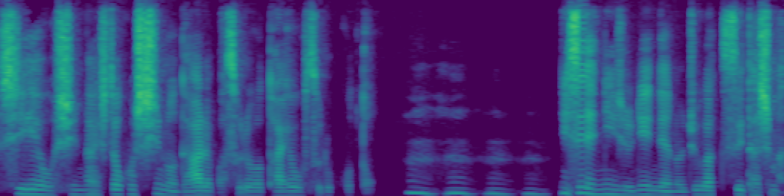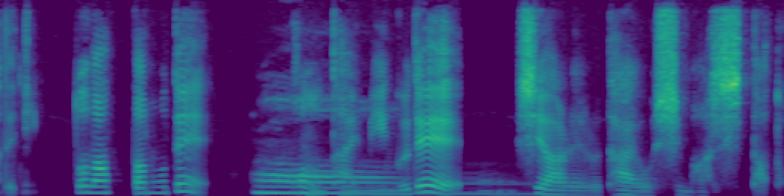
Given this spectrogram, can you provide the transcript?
CA を信頼してほしいのであればそれを対応すること。うん。うん。うん。うん。2022年の10月1日までにとなったので、ここのタイミングで CRL 対応しましたと。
